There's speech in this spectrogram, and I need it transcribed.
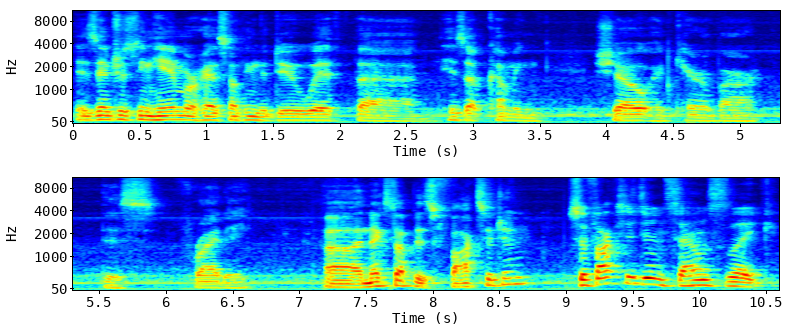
is interesting him or has something to do with uh, his upcoming show at Carabar this Friday. Uh, next up is Foxygen. So Foxygen sounds like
